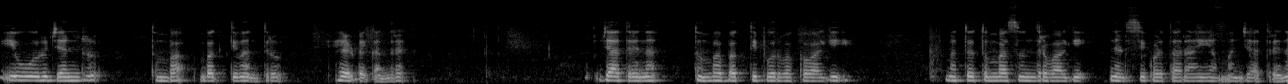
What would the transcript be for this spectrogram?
ಈ ಊರು ಜನರು ತುಂಬ ಭಕ್ತಿವಂತರು ಹೇಳಬೇಕಂದ್ರೆ ಜಾತ್ರೆನ ತುಂಬ ಭಕ್ತಿಪೂರ್ವಕವಾಗಿ ಮತ್ತು ತುಂಬ ಸುಂದರವಾಗಿ ನಡೆಸಿಕೊಡ್ತಾರೆ ಈ ಅಮ್ಮನ ಜಾತ್ರೆನ.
